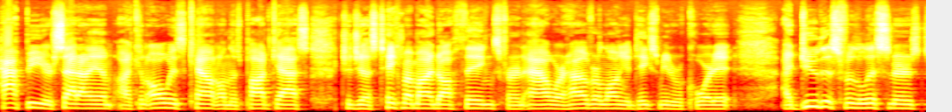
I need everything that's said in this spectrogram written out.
happy or sad I am, I can always count on this podcast to just my mind off things for an hour, however long it takes me to record it. I do this for the listeners,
